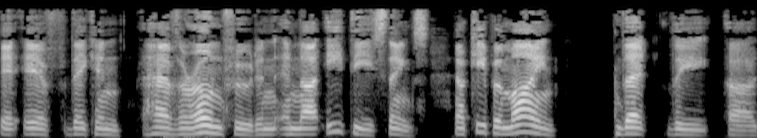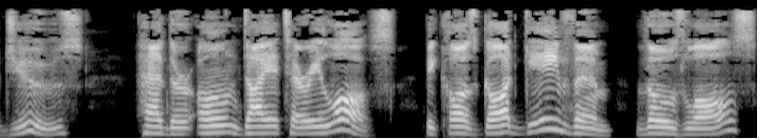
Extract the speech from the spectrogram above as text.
if they can have their own food and, and not eat these things. Now keep in mind that the uh, Jews had their own dietary laws because God gave them those laws,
